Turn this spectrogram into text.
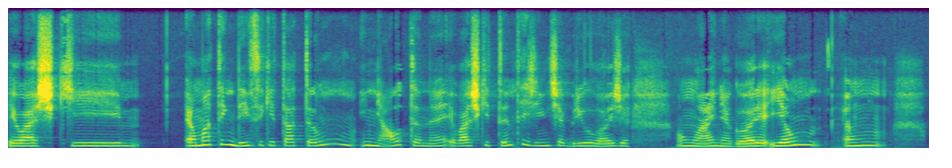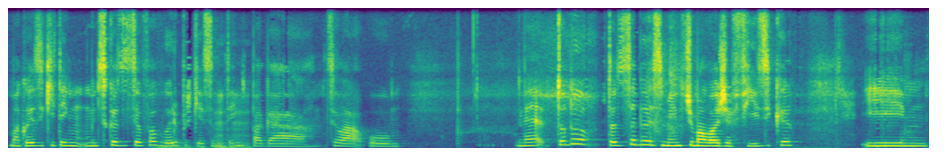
Eu acho que é uma tendência que tá tão em alta, né? Eu acho que tanta gente abriu loja online agora e é, um, é um, uma coisa que tem muitas coisas a seu favor, porque você não uhum. tem que uhum. pagar, sei lá, o. Né, todo, todo estabelecimento de uma loja física. E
